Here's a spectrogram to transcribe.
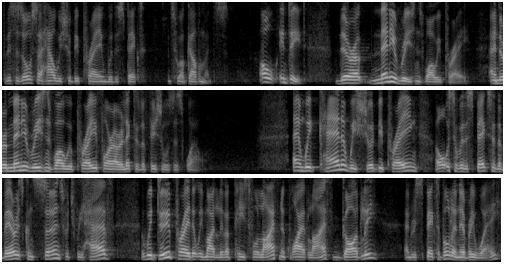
but this is also how we should be praying with respect to our governments. Oh, indeed, there are many reasons why we pray, and there are many reasons why we pray for our elected officials as well. And we can and we should be praying also with respect to the various concerns which we have. We do pray that we might live a peaceful life and a quiet life, godly and respectable in every way.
